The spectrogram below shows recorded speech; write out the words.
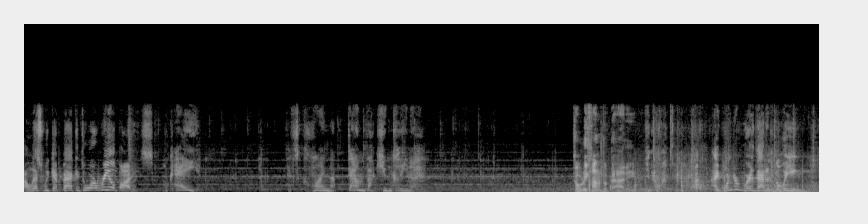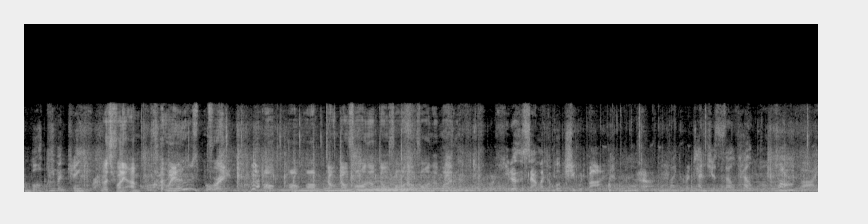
unless we get back into our real bodies. Okay. Let's climb that damn vacuum cleaner. Cody kind of a baddie. You know, I, I wonder where that annoying book even came You know from. what's funny? I'm wait. Rose before oh, oh, oh! Don't, don't fall in the, don't fall, don't fall in the mud. Well, he doesn't sound like a book she would buy. Mm, more like a pretentious self-help book you'd buy.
